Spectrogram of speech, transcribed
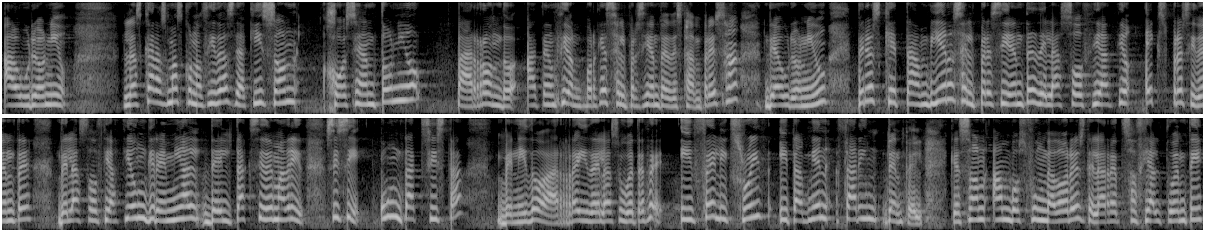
Auronew. Las caras más conocidas de aquí son José Antonio Parrondo. Atención, porque es el presidente de esta empresa, de Euronew, pero es que también es el presidente de la asociación, expresidente de la Asociación Gremial del Taxi de Madrid. Sí, sí, un taxista venido a rey de las VTC. Y Félix Ruiz y también Zarin Denzel, que son ambos fundadores de la red social 20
